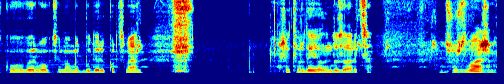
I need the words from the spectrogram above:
такого вирвав, це, мабуть, буде рекордсмен. Ще твердий, але дозариться. Ну Що ж, зважимо.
